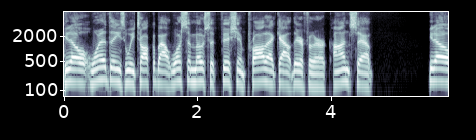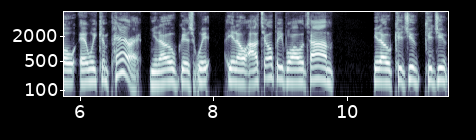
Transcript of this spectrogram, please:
You know, one of the things we talk about, what's the most efficient product out there for our concept, you know, and we compare it, you know, because we, you know, I tell people all the time, you know, could you, could you,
